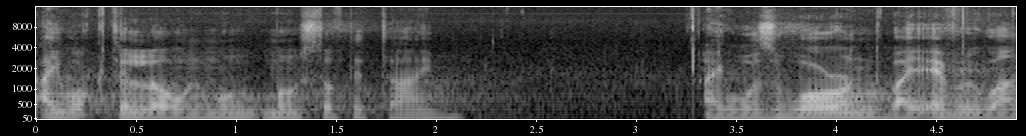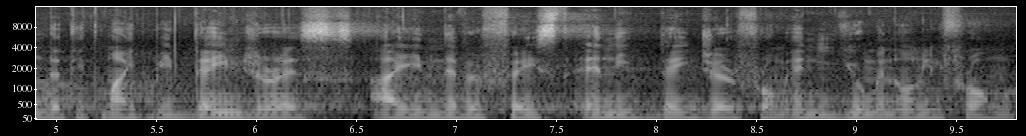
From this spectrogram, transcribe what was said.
I walked alone mo most of the time. I was warned by everyone that it might be dangerous. I never faced any danger from any human, only from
